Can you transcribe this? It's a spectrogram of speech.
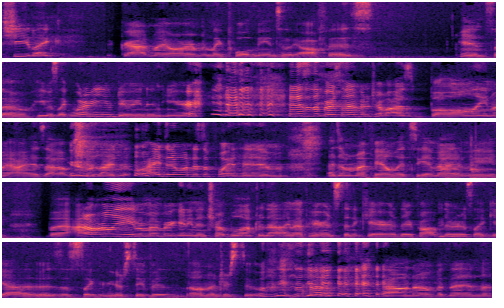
she like grabbed my arm and like pulled me into the office. And so he was like, "What are you doing in here?" and this is the first time I've been in trouble. I was bawling my eyes out because I, I didn't want to disappoint him. I didn't want my family to get mad at me. But I don't really remember getting in trouble after that. Like my parents didn't care. They probably they were mm-hmm. just like, "Yeah, it was just like you're stupid elementary school." I don't know. But then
